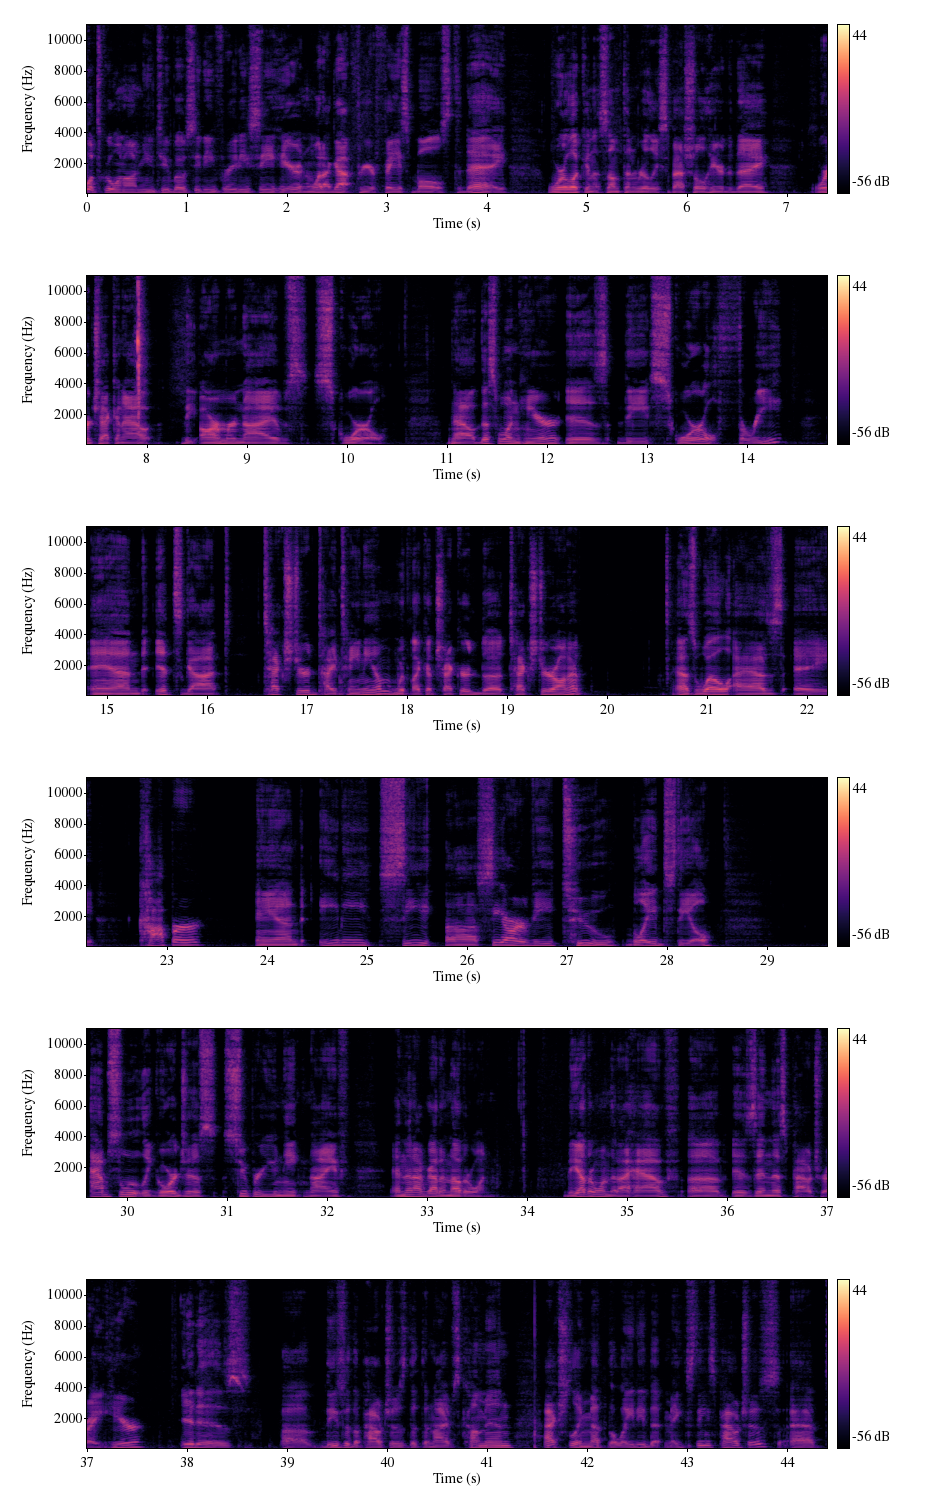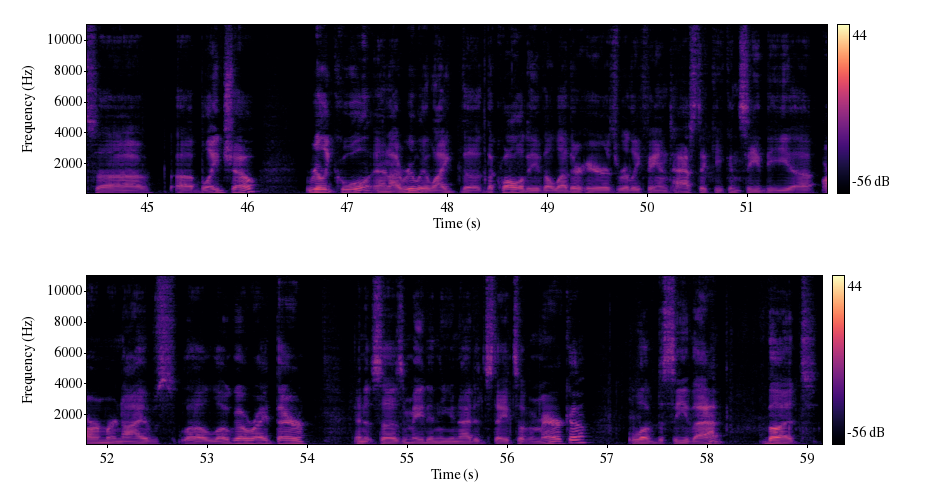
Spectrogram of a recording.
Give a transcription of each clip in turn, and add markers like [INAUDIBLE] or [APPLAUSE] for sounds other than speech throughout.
What's going on YouTube OCD for EDC here and what I got for your face balls today. We're looking at something really special here today. We're checking out the RMOR Knives Squirrel. Now this one here is the Squirrel 3 and it's got textured titanium with like a checkered uh, texture on it as well as a copper and 80 C, uh, CRV2 blade steel absolutely gorgeous, super unique knife. And then I've got another one. The other one that I have uh, is in this pouch right here. It is, uh, these are the pouches that the knives come in. I actually met the lady that makes these pouches at uh, Blade Show. Really cool, and I really like the, the quality of the leather here is really fantastic. You can see the uh, RMOR Knives uh, logo right there, and it says Made in the United States of America. Love to see that. But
